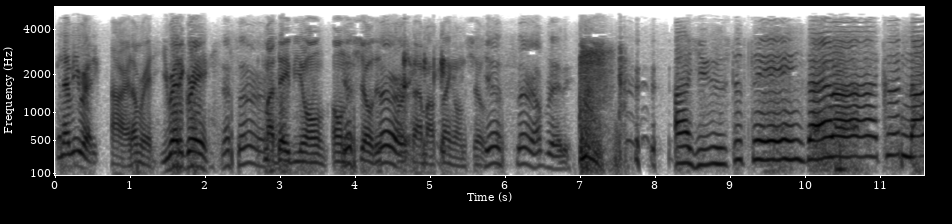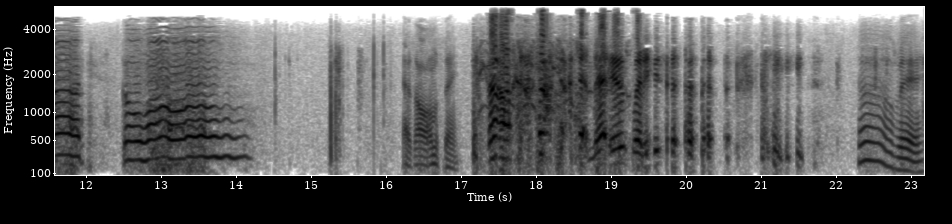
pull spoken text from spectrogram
Whenever you're ready. All right, I'm ready. You ready, Greg? yes, sir. It's my debut on on Yes, the show. This sir. is the first time I sang on the show. Yes, sir. I'm ready. I used to think that I could not go on. That's all I'm saying. that is funny. Oh man.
